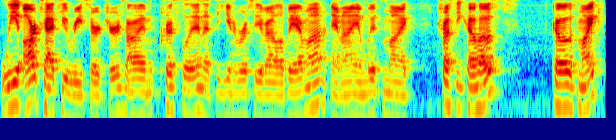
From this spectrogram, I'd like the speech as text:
We are tattoo researchers. I'm Chris Lynn at the University of Alabama, and I am with my trusty co-hosts. Co-host Mike.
